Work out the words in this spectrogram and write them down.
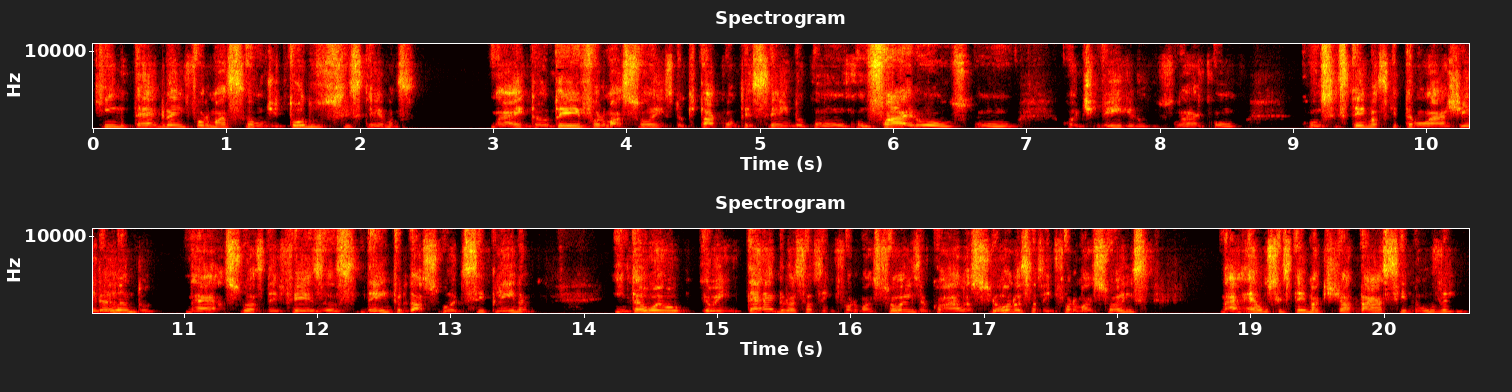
que integra a informação de todos os sistemas, né? Então, tem informações do que está acontecendo com, com firewalls, com, com antivírus, né? com, com sistemas que estão lá gerando né, as suas defesas dentro da sua disciplina. Então, eu, eu integro essas informações, eu correlaciono essas informações. Né? É um sistema que já nasce em nuvem,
